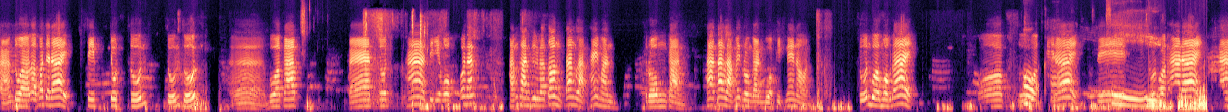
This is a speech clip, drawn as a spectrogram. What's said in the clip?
สามตัวเราก็จะได้สิบจุดศูนย์ศูนย์ศูนย์เออบวกกับแปดจุดห้าสี่หกเพราะนั้นสำคัญคือเราต้องตั้งหลักให้มันตรงกัน ถ้าตั้งหลักไม่ตรงกันบวกผิดแน่นอนศูนย์บวกหกได้ กศูนย์บวกสี่ได้สี่สี่ศูนย์บวกห้าได้ห้า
